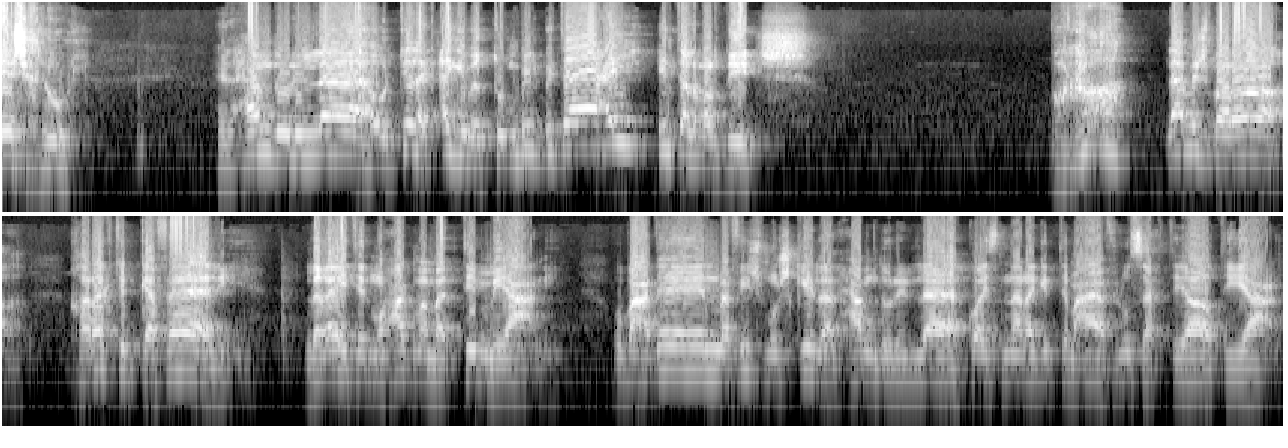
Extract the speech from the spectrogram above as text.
عملت يا شخلول الحمد لله قلت لك أجيب الطنبيل بتاعي أنت اللي مرضيتش براءة؟ لا مش براءة خرجت بكفالي لغاية المحاكمة ما تتم يعني. وبعدين مفيش مشكلة الحمد لله كويس إن أنا جبت معايا فلوس احتياطي يعني.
